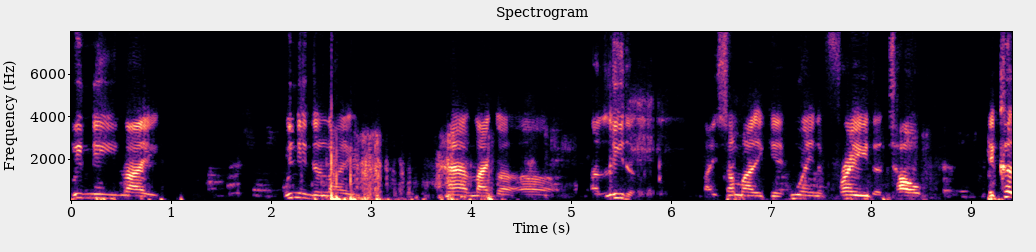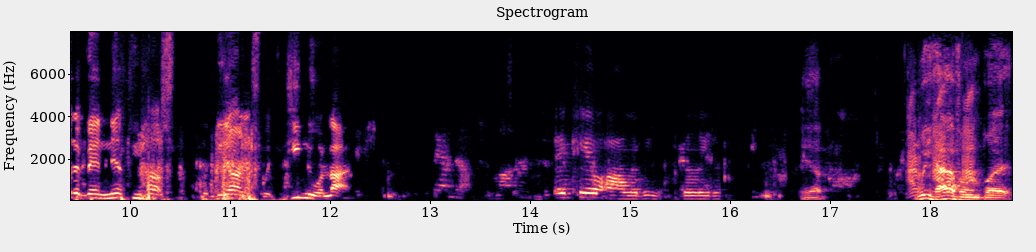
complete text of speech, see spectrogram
we need like. We need to like have like a a, a leader, like somebody can who ain't afraid to talk. It could have been Nipsey Hussle. To be honest with you, he knew a lot. They kill all of the, the leaders. Yep. We have them, but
